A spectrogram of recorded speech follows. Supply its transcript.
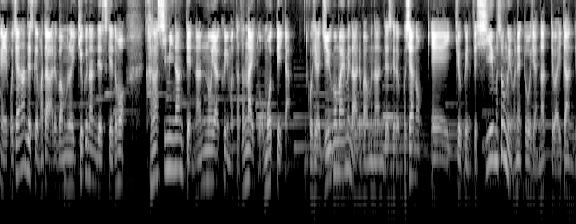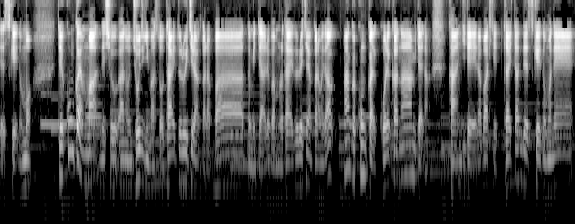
えー、こちらなんですけどまたアルバムの1曲なんですけれども「悲しみなんて何の役にも立たないと思っていた」こちら15枚目のアルバムなんですけどこちらの、えー、1曲になって CM ソングにもね当時はなってはいたんですけれどもで今回もまあねあの正直言いますとタイトル一覧からバーッと見てアルバムのタイトル一覧から見てあなんか今回これかなみたいな感じで選ばせていただいたんですけれどもね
